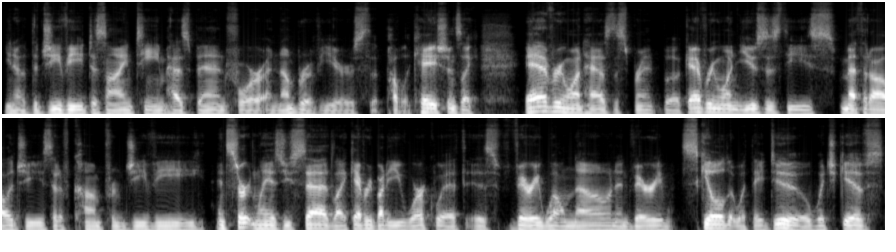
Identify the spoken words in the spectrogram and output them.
you know the GV design team has been for a number of years. The publications, like everyone has the sprint book, everyone uses these methodologies that have come from GV. And certainly, as you said, like everybody you work with is very well known and very skilled at what they do, which gives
